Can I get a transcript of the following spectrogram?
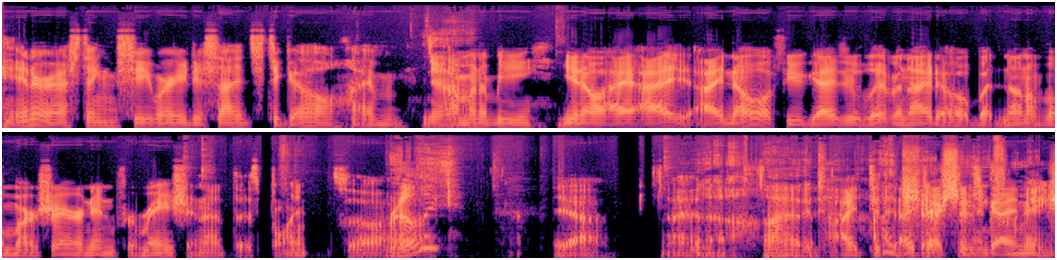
interesting to see where he decides to go. I'm Yeah. I'm going to be, you know, I, I I know a few guys who live in Idaho, but none of them are sharing information at this point. So Really? yeah. I, No, I, I'd I share text this guy named.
